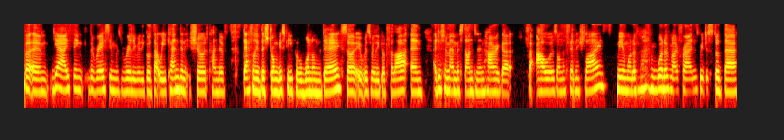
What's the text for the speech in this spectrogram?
But um, yeah, I think the racing was really, really good that weekend, and it showed kind of definitely the strongest people won on the day. So it was really good for that. And I just remember standing in Harrogate for hours on the finish line. Me and one of my one of my friends, we just stood there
